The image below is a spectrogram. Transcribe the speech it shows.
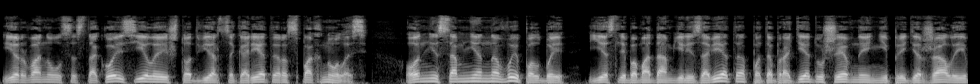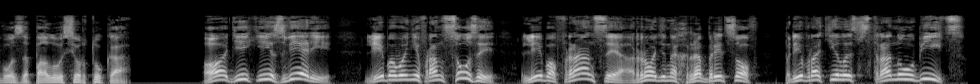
и рванулся с такой силой, что дверца кареты распахнулась. Он, несомненно, выпал бы, если бы мадам Елизавета по доброте душевной не придержала его за полу сюртука. «О, дикие звери! Либо вы не французы, либо Франция, родина храбрецов, превратилась в страну убийц!»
